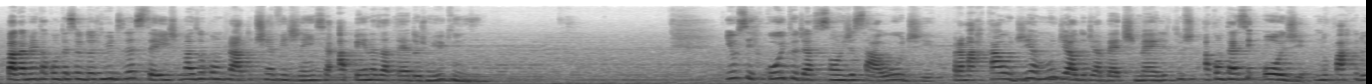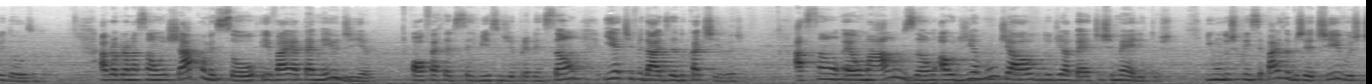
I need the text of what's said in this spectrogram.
O pagamento aconteceu em 2016, mas o contrato tinha vigência apenas até 2015. E um circuito de ações de saúde para marcar o Dia Mundial do Diabetes Mellitus acontece hoje no Parque do Idoso. A programação já começou e vai até meio-dia, com a oferta de serviços de prevenção e atividades educativas. A ação é uma alusão ao Dia Mundial do Diabetes Mellitus, e um dos principais objetivos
